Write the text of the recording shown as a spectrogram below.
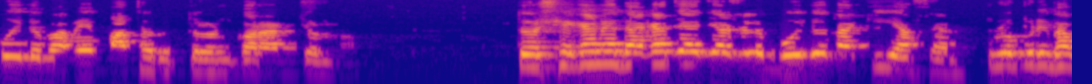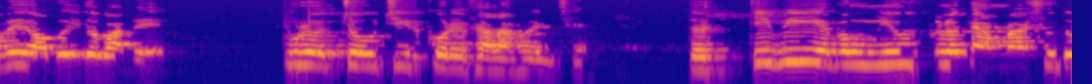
বৈধভাবে পাথর উত্তোলন করার জন্য। তো সেখানে দেখা যায় যে আসলে বৈধতা কি আছে? পুরোপুরি ভাবেই অবৈধভাবে পুরো চৌচির করে ফেলা হয়েছে। তো টিভি এবং নিউজগুলোতে আমরা শুধু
